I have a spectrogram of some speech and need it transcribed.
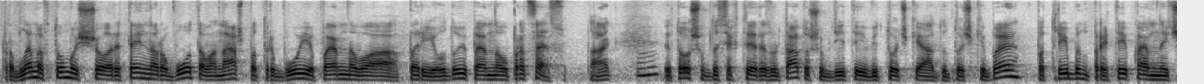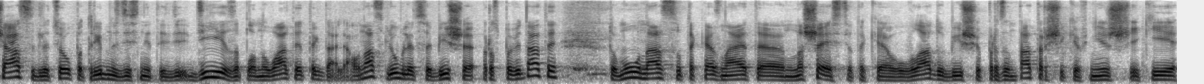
Проблема в тому, що ретельна робота вона ж потребує певного періоду і певного процесу. Так? Для того, щоб досягти результату, щоб дійти від точки А до точки Б, потрібен пройти певний час. і Для цього потрібно здійснити дії, запланувати і так далі. А у нас люблять це більше розповідати, тому у нас таке, знаєте, нашестя таке у владу більше презентаторщиків, ніж які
